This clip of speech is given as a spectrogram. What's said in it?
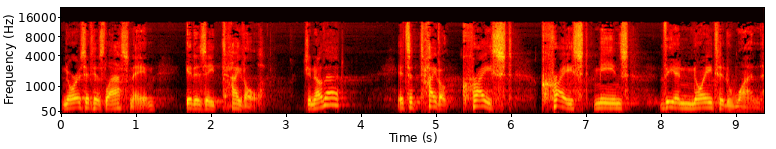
nor is it his last name. It is a title. Do you know that? It's a title. Christ. Christ means the anointed one,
